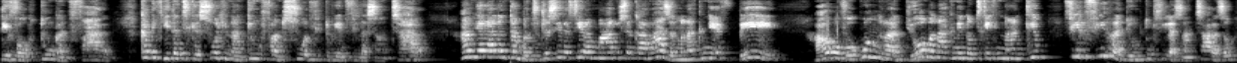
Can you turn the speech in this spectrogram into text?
dia vao ho tonga ny farany. Kanefa hitantsika soa hinankiho ny fandrosoan'ny fitorian'ny filazantsara. Amin'ny alalan'ny tambajotran-serasera maro isan-karazany manahaka ny FB, Ao avao koa ny radio manahaka ny ataontsika hianiko io, firifiry radio mitory filazantsara zao,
